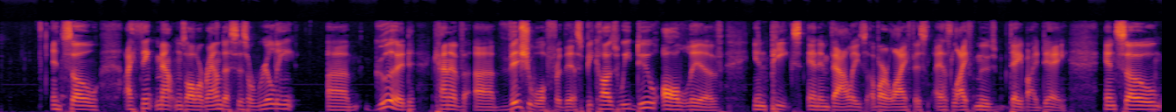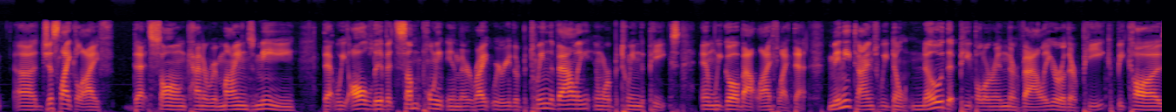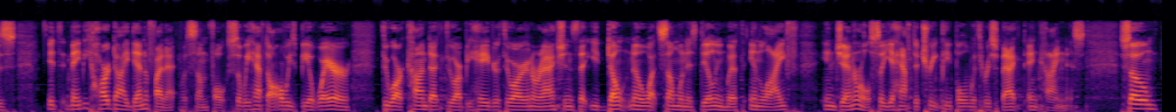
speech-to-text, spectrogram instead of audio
And so I think mountains all around us is a really uh, good kind of uh, visual for this because we do all live in peaks and in valleys of our life as, as life moves day by day. And so, uh, just like life, that song kind of reminds me that we all live at some point in there, right? We're either between the valley and we're between the peaks, and we go about life like that. Many times we don't know that people are in their valley or their peak because it may be hard to identify that with some folks. So we have to always be aware through our conduct, through our behavior, through our interactions that you don't know what someone is dealing with in life in general. So you have to treat people with respect and kindness. So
